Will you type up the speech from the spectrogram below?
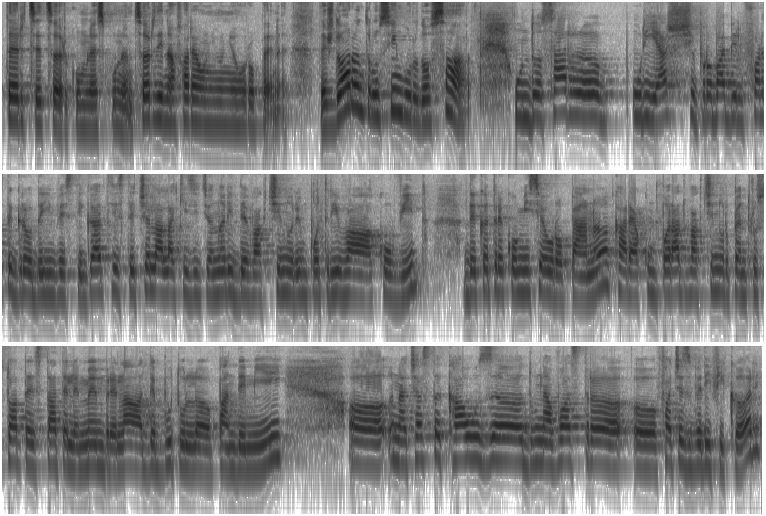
terțe țări, cum le spunem, țări din afara Uniunii Europene. Deci doar într-un singur dosar. Un dosar uh, uriaș și probabil foarte greu de investigat este cel al achiziționării de vaccinuri împotriva COVID de către Comisia Europeană, care a cumpărat vaccinuri pentru toate statele membre la debutul uh, pandemiei. Uh, în această cauză, dumneavoastră uh, faceți verificări.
